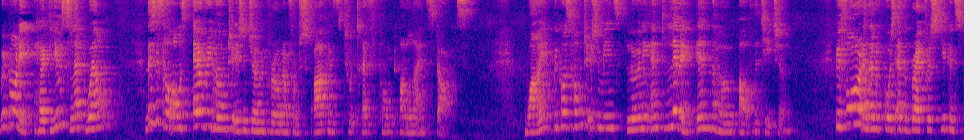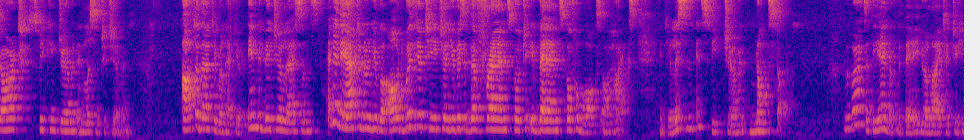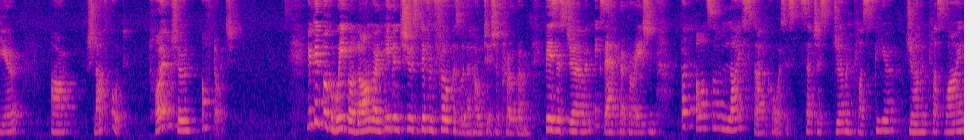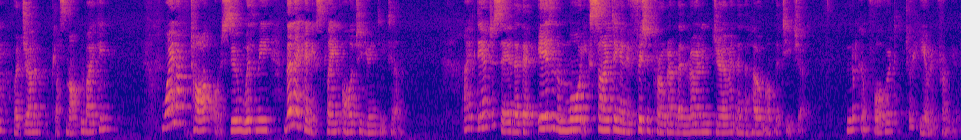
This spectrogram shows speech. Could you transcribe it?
Good morning. Have you slept well? This is how almost every home tuition German program from Sprachinstitut Treffpunkt Online starts. Why? Because home tuition means learning and living in the home of the teacher. Before and then of course at the breakfast you can start speaking German and listen to German. After that you will have your individual lessons and in the afternoon you go out with your teacher, you visit their friends, go to events, go for walks or hikes and you listen and speak German non-stop. The words at the end of the day you are likely to hear are Schlaf gut, träum schön auf Deutsch. You can book a week or longer and even choose a different focus with a home tuition program. Business German, exam preparation, but also lifestyle courses such as German plus beer, German plus wine or German plus mountain biking. Why not talk or Zoom with me, then I can explain all to you in detail. I dare to say that there isn't a more exciting and efficient program than learning German in the home of the teacher. Looking forward to hearing from you.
